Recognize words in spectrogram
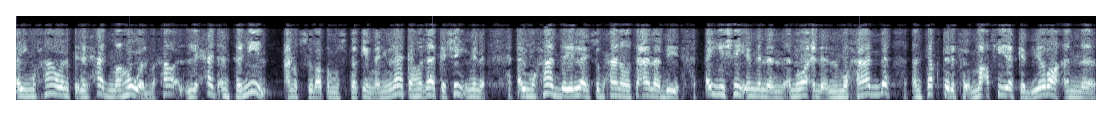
أي محاولة الإلحاد ما هو الإلحاد أن تميل عن الصراط المستقيم أن هناك هناك شيء من المحادة لله سبحانه وتعالى بأي شيء من أنواع المحادة أن تقترف معصية كبيرة أن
